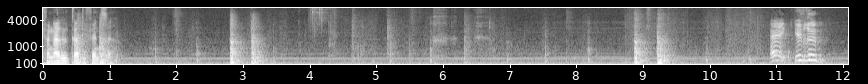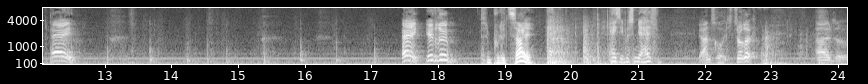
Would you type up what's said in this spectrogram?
Er vernagelt gerade die Fenster. Hey, hier drüben! Hey! Hey, hier drüben! Das ist die Polizei. Hey, Sie müssen mir helfen. Ganz ruhig, zurück. Also,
